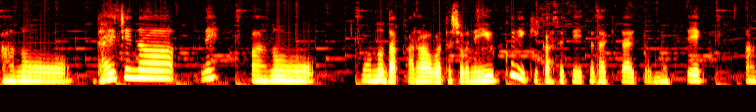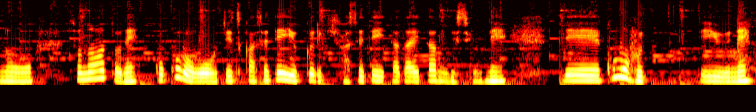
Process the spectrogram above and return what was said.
あの大事なねあのものだから私はねゆっくり聞かせていただきたいと思ってあのその後ね心を落ち着かせてゆっくり聞かせていただいたんですよね。でコモフっていうね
